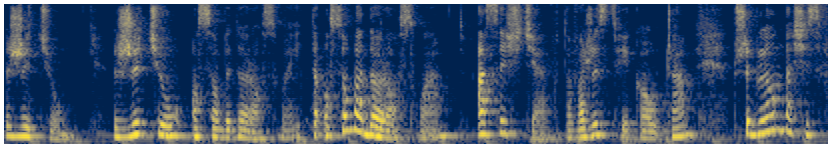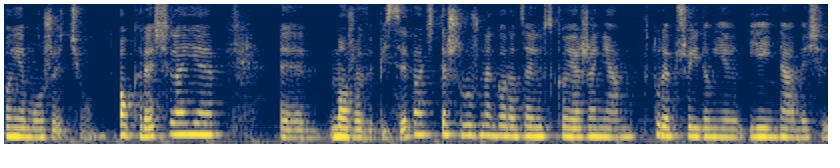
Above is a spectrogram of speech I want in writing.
życiu, życiu osoby dorosłej. To osoba dorosła w asyście, w towarzystwie coacha przygląda się swojemu życiu, określa je, y, może wypisywać też różnego rodzaju skojarzenia, które przyjdą jej na myśl.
